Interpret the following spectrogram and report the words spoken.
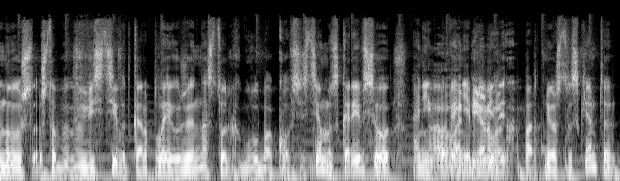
Ну, что- чтобы ввести вот CarPlay уже настолько глубоко в систему, скорее всего, они А, пока не объявили партнерство с кем-то. Они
